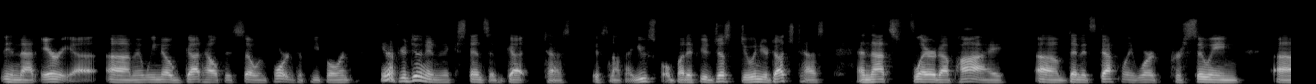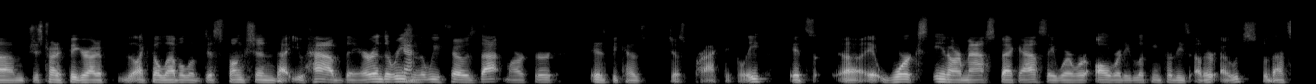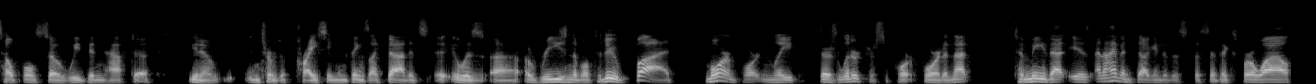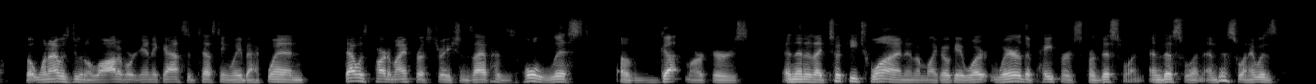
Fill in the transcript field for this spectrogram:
in that area. Um, and we know gut health is so important to people. And you know, if you're doing an extensive gut test, it's not that useful. But if you're just doing your Dutch test and that's flared up high, um, then it's definitely worth pursuing um, just trying to figure out if like the level of dysfunction that you have there. And the reason yeah. that we chose that marker is because just practically it's uh, it works in our mass spec assay where we're already looking for these other oats. So that's helpful. So we didn't have to, you know, in terms of pricing and things like that, it's it was uh, a reasonable to do. But more importantly, there's literature support for it, and that to me that is and i haven't dug into the specifics for a while but when i was doing a lot of organic acid testing way back when that was part of my frustrations. I had this whole list of gut markers. And then as I took each one and I'm like, okay, where, where are the papers for this one and this one and this one? It was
